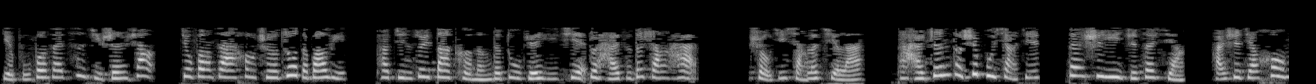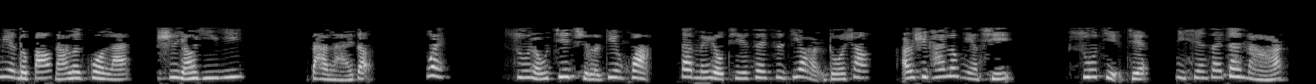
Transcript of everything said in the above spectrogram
也不放在自己身上，就放在后车座的包里，怕尽最大可能的杜绝一切对孩子的伤害。手机响了起来，他还真的是不想接，但是一直在想，还是将后面的包拿了过来。是姚依依打来的，喂。苏柔接起了电话，但没有贴在自己耳朵上，而是开了免提。苏姐姐，你现在在哪儿？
